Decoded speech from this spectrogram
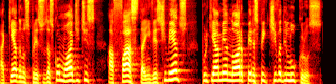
A queda nos preços das commodities afasta investimentos porque há menor perspectiva de lucros.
